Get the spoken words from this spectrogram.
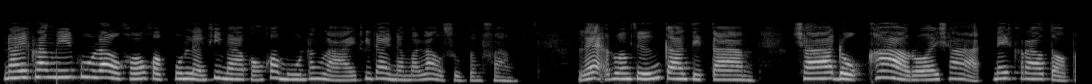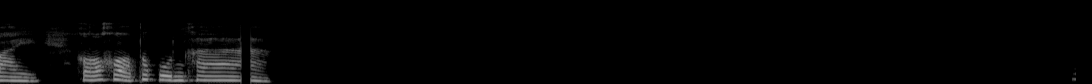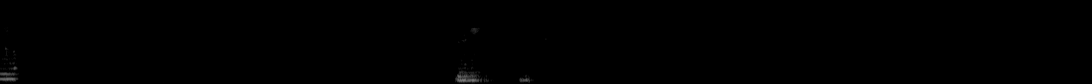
ในครั้งนี้ผู้เล่าขอขอบคุณแหล่งที่มาของข้อมูลทั้งหลายที่ได้นำมาเล่าสู่กันฟัง และรวมถึงการติดตาม ชาดกข้าร้อยชาติในคราวต่อไป ขอขอบพระคุณค่ะ Mm-hmm.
